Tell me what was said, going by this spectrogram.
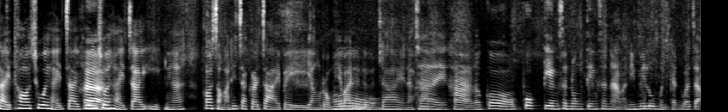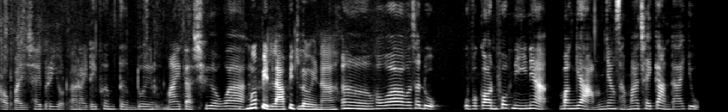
ใส่ท่อช่วยหายใจเครื่องช่วยหายใจอีกนะก็สามารถที่จะกระจายไปยังโรงพยาบาลอื่นๆได้นะคะ ใช่ค่ะ แล้วก็พวกเตียงสนงเตียงสนามอันนี้ไม่รู้เหมือนกันว่าจะเอาไปใช้ประโยชน์อะไรได้เพิ่มเติมด้วยหรือไม่แต่เชื่อว่า เมื่อปิดแล้วปิดเลยนะ เออเพราะว่าวัสดุ อุปกรณ์พวกนี้เนี่ยบางอย่างมันยังสามารถใช้การได้อยู่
